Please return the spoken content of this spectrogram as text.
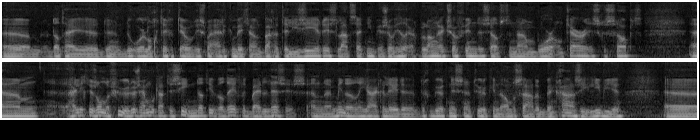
Uh, dat hij uh, de, de oorlog tegen terrorisme eigenlijk een beetje aan het bagatelliseren is. De laatste tijd niet meer zo heel erg belangrijk zou vinden. Zelfs de naam War on Terror is geschrapt. Um, hij ligt dus onder vuur, dus hij moet laten zien dat hij wel degelijk bij de les is. En uh, minder dan een jaar geleden de gebeurtenissen natuurlijk in de ambassade Benghazi, Libië... Uh,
